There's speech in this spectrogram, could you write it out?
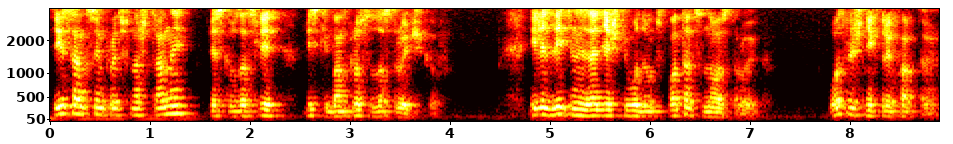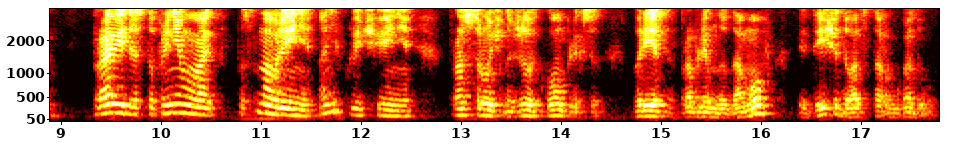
В связи с санкциями против нашей страны резко возросли риски банкротства застройщиков или длительные задержки ввода в эксплуатацию новостроек. Вот лишь некоторые факторы. Правительство принимает постановление о невключении просроченных жилых комплексов в реестр проблемных домов в 2022 году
